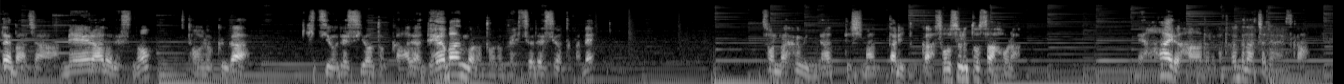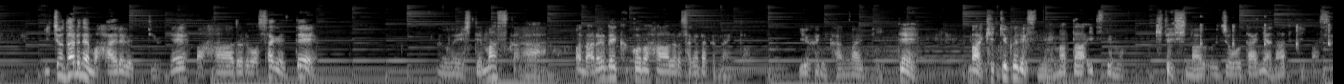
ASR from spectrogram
例えばじゃあメールアドレスの登録が必要ですよとか、あるいは電話番号の登録が必要ですよとかね。そんな風になってしまったりとか、そうするとさ、ほら、ね、入るハードルが高くなっちゃうじゃないですか。一応誰でも入れるっていうね、まあ、ハードルを下げて、運営してますから、まあ、なるべくこのハードル下げたくないというふうに考えていて、まあ、結局ですね、またいつでも来てしまう状態にはなっています。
